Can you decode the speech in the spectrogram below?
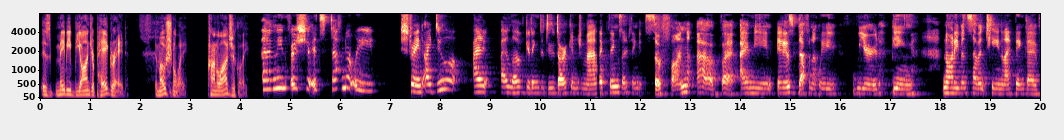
is maybe beyond your pay grade emotionally, chronologically. I mean, for sure it's definitely strange. I do I I love getting to do dark and dramatic things. I think it's so fun. Uh, but I mean, it is definitely weird being not even 17 and I think I've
